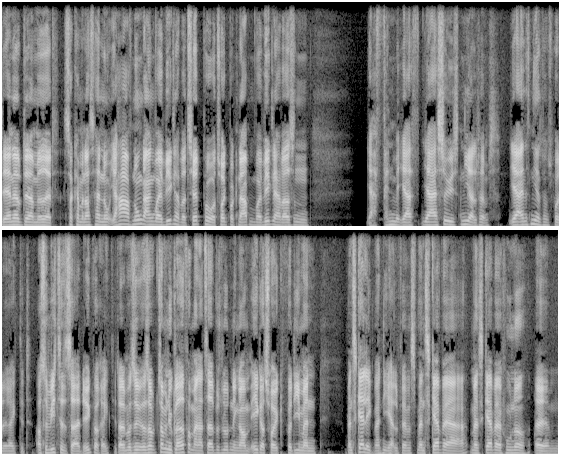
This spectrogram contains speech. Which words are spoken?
det er netop det der med, at så kan man også have no- Jeg har haft nogle gange, hvor jeg virkelig har været tæt på at trykke på knappen, hvor jeg virkelig har været sådan... Jeg er, fandme, jeg, jeg er seriøst 99. Jeg er 99 på, det er rigtigt. Og så viste det sig, at det ikke var rigtigt. Og så, så er man jo glad for, at man har taget beslutninger om ikke at trykke, fordi man man skal ikke være 99, man skal være, man skal være 100. Øhm,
